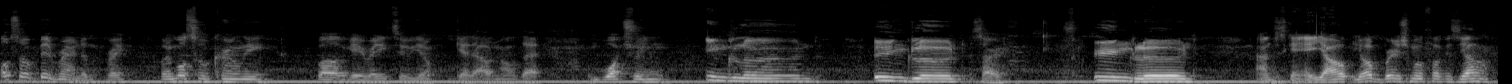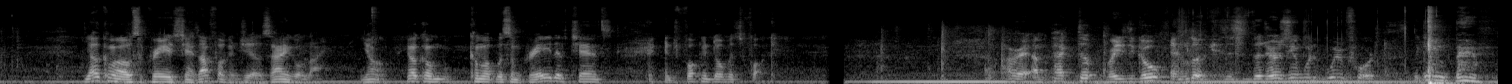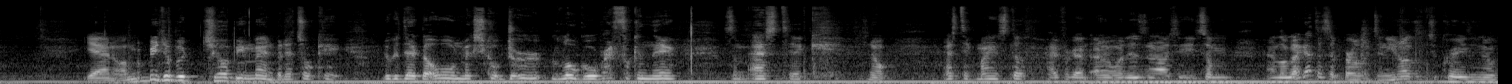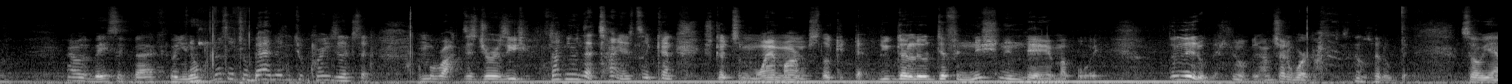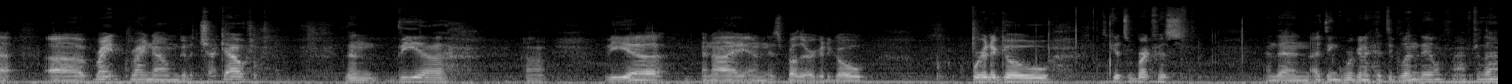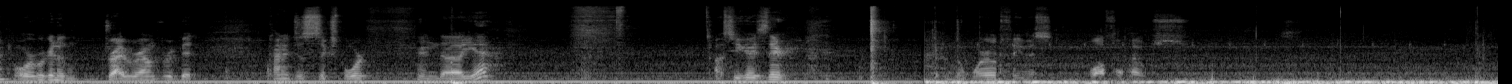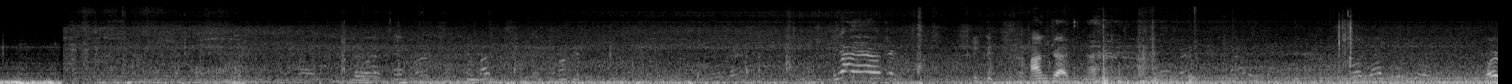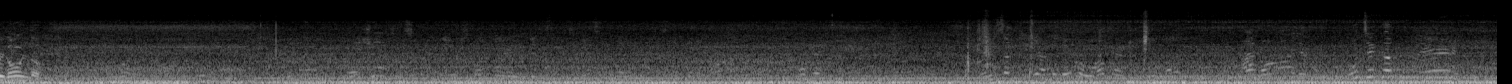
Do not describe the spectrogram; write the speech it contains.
Also, a bit random, right? But I'm also currently, while I'm getting ready to, you know, get out and all that, watching England. England. Sorry. England. I'm just kidding. Hey, y'all, y'all British motherfuckers, y'all, y'all come up with some creative chants. I'm fucking jealous. I ain't gonna lie. Y'all, y'all come come up with some creative chants and fucking dope as fuck. All right, I'm packed up, ready to go. And look, this is the jersey I'm wearing for the game. Bam. Yeah, I know. I'm a bit of a chubby man, but that's okay. Look at that, the old Mexico jer- logo right fucking there. Some Aztec, you know, Aztec Mayan stuff. I forgot. I don't know what it is. And obviously some and logo. I got this at Burlington. You know, nothing too crazy. You know, I have a basic back, but you know, nothing too bad, nothing too crazy. I said, I'm gonna rock this jersey. It's not even that tight. It's like kind. Of, it's got some wham arms. Look at that. You got a little definition in there, my boy. A little bit, a little bit. I'm trying to work on it a little bit. So yeah, uh, right right now I'm gonna check out. Then Via, uh, Via, and I and his brother are gonna go. We're gonna go get some breakfast, and then I think we're gonna head to Glendale after that, or we're gonna drive around for a bit, kind of just explore, and uh, yeah. I'll see you guys there. The world famous Waffle House. Yeah, yeah, okay. I'm driving. Where are we going though? We'll take up over there.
